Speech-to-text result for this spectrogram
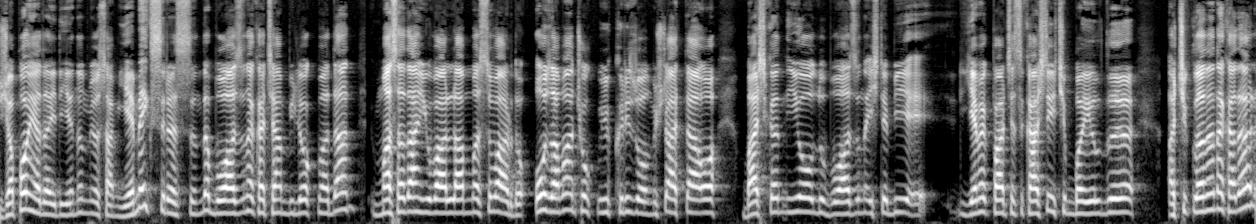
Japonya'daydı yanılmıyorsam yemek sırasında boğazına kaçan bir lokmadan masadan yuvarlanması vardı. O zaman çok büyük kriz olmuştu. Hatta o başkanın iyi olduğu boğazına işte bir e, yemek parçası kaçtığı için bayıldığı açıklanana kadar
